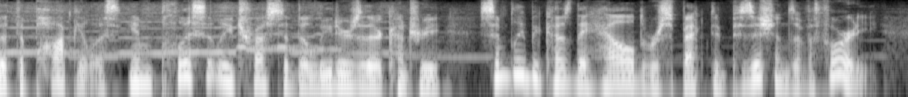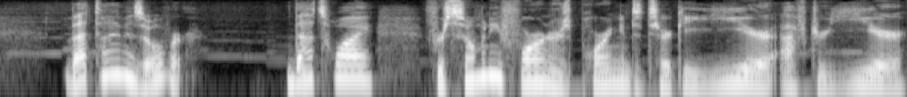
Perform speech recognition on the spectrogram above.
that the populace implicitly trusted the leaders of their country simply because they held respected positions of authority, that time is over. That's why, for so many foreigners pouring into Turkey year after year,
